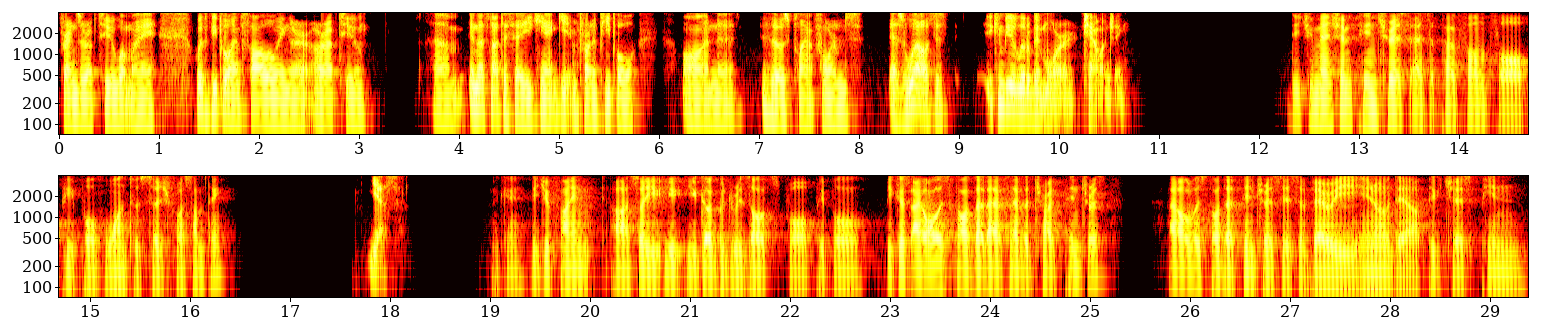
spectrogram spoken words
friends are up to what my what the people i'm following are, are up to. Um, and that's not to say you can't get in front of people on uh, those platforms as well it's just it can be a little bit more challenging. Did you mention pinterest as a platform for people who want to search for something? Yes Okay. Did you find uh, so you, you, you got good results for people? Because I always thought that I've never tried Pinterest. I always thought that Pinterest is a very you know there are pictures pinned.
